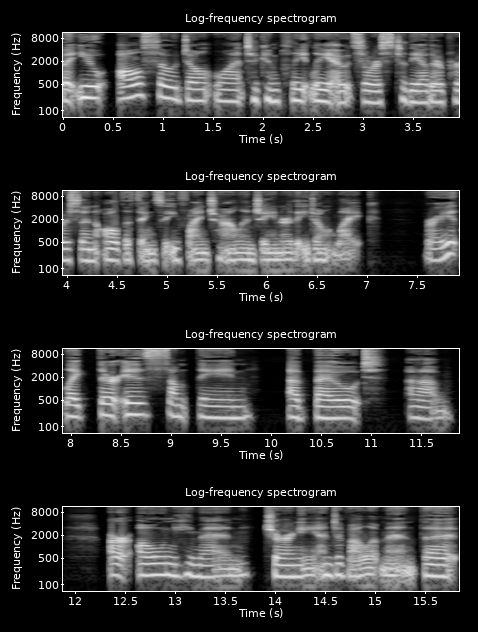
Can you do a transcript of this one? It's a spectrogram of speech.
but you also don't want to completely outsource to the other person all the things that you find challenging or that you don't like, right? Like, there is something about um, our own human journey and development that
